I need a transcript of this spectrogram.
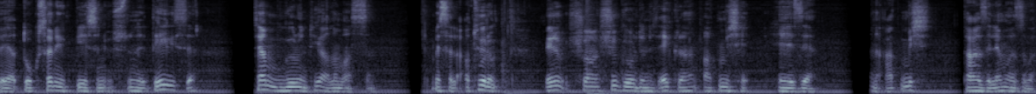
veya 90 FPS'in üstünde değilse sen bu görüntüyü alamazsın. Mesela atıyorum benim şu an şu gördüğünüz ekranım 60 Hz. Yani 60 tazeleme hızı var.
